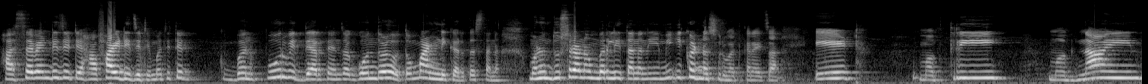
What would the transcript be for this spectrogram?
हा सेवन डिजिट आहे हा फाय डिजिट आहे. मग तिथे भरपूर विद्यार्थ्यांचा गोंधळ होतो मांडणी करत असताना. म्हणून दुसरा नंबर लिहिताना नेहमी इकडनं सुरुवात करायचा. एट मग थ्री मग नाईन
